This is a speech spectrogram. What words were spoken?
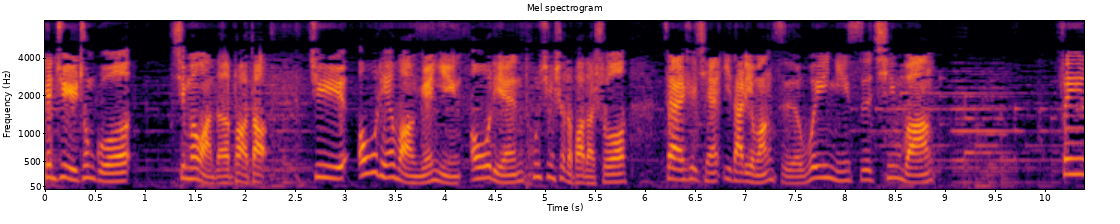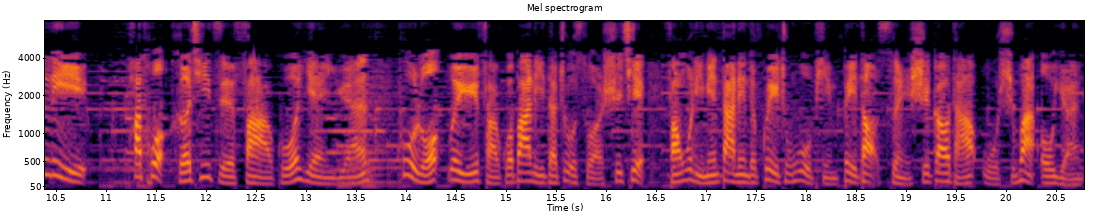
根据中国新闻网的报道，据欧联网援引欧联通讯社的报道说，在日前，意大利王子威尼斯亲王菲利帕托和妻子法国演员库罗位于法国巴黎的住所失窃，房屋里面大量的贵重物品被盗，损失高达五十万欧元。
